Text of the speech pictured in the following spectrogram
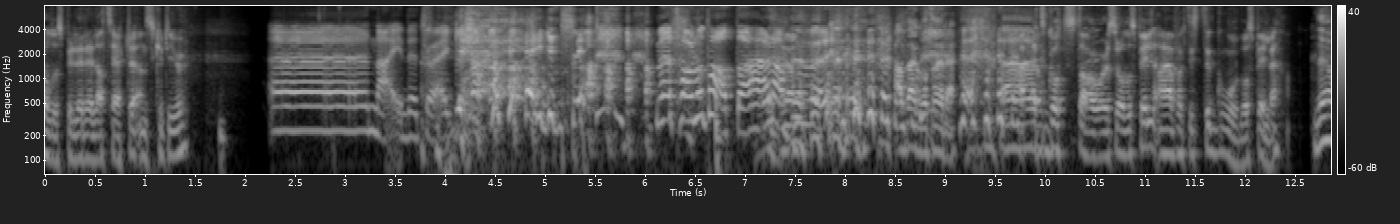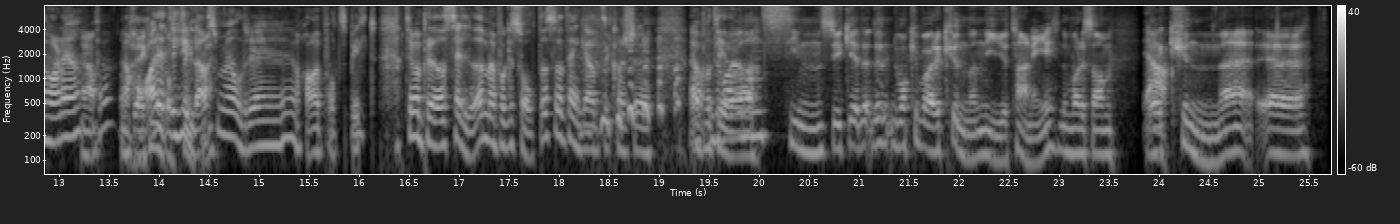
rollespillrelaterte ønsker til jul? Eh, nei, det tror jeg ikke, egentlig. Men jeg tar notater her, da. Ja, det er godt å høre. Uh, Et godt Star Wars-rollespill er jeg faktisk til gode å spille. Det har det, ja. Ja, ja. det Jeg har et i hylla som jeg aldri har fått spilt. Til og med prøvd å selge det, men jeg får ikke solgt det, så tenker jeg at kanskje jeg er på det var jo noen sinnssyke Du må ikke bare kunne nye terninger. Du må liksom Ja. eh, kunne eh, eh,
